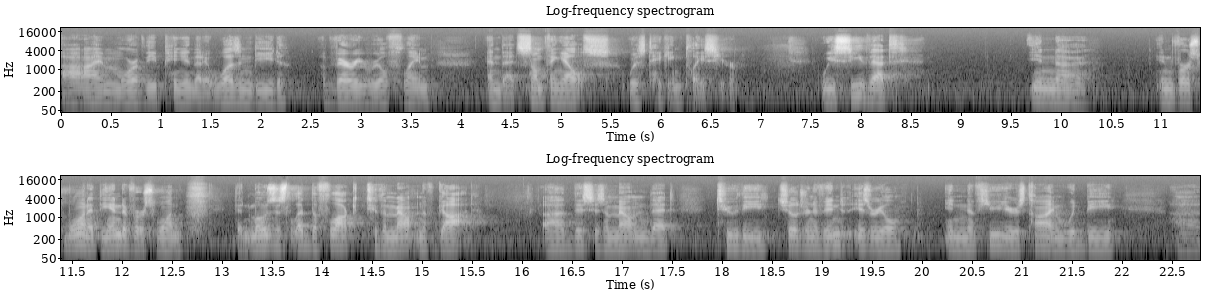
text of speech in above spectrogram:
Uh, I'm more of the opinion that it was indeed a very real flame and that something else was taking place here. We see that in, uh, in verse 1, at the end of verse 1, that Moses led the flock to the mountain of God. Uh, this is a mountain that to the children of Israel in a few years' time would be, uh,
